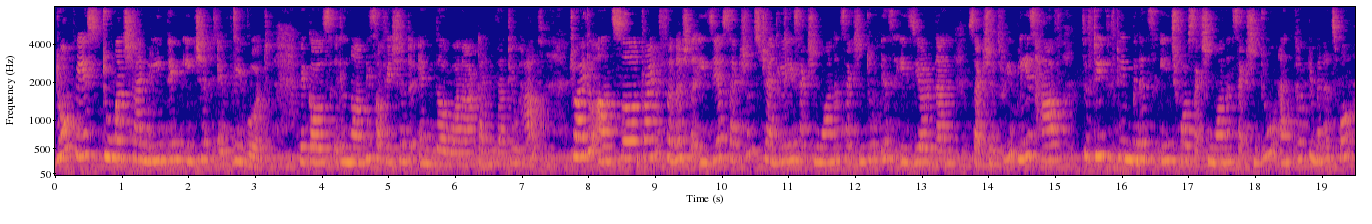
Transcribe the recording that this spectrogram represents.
don't waste too much time reading each and every word because it will not be sufficient in the one hour time that you have. Try to answer, try to finish the easier sections. Generally, section 1 and section 2 is easier than section 3. Please have 15-15 minutes each for section 1 and section 2 and 30 minutes for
